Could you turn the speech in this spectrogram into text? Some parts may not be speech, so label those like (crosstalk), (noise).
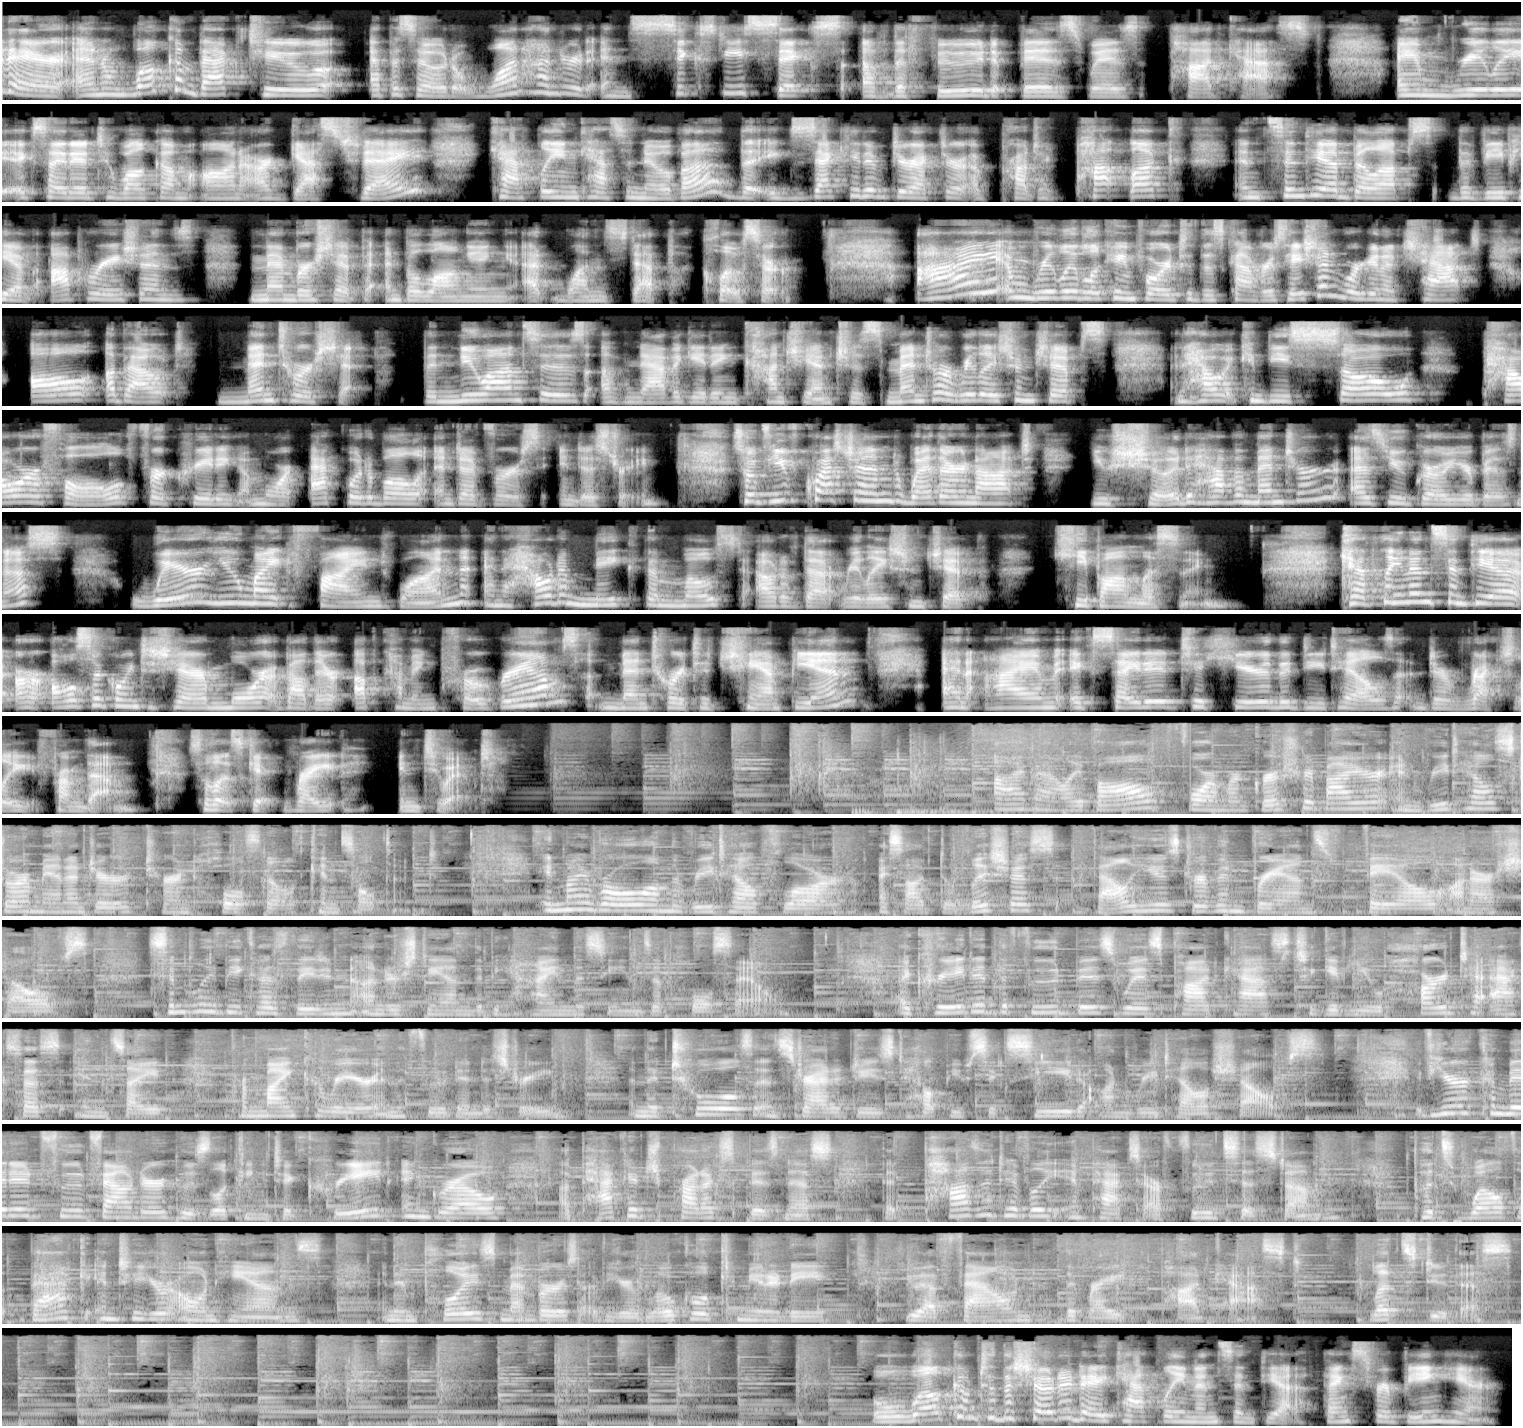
Hey there, and welcome back to episode 166 of the Food Biz Wiz podcast. I am really excited to welcome on our guest today, Kathleen Casanova, the Executive Director of Project Potluck, and Cynthia Billups, the VP of Operations, Membership, and Belonging at One Step Closer. I am really looking forward to this conversation. We're going to chat all about mentorship the nuances of navigating conscientious mentor relationships and how it can be so powerful for creating a more equitable and diverse industry. So, if you've questioned whether or not you should have a mentor as you grow your business, where you might find one, and how to make the most out of that relationship, keep on listening. Kathleen and Cynthia are also going to share more about their upcoming programs, Mentor to Champion, and I'm excited to hear the details directly from them. So, let's get right into it. I'm Allie Ball, former grocery buyer and retail store manager turned wholesale consultant. In my role on the retail floor, I saw delicious, values driven brands fail on our shelves simply because they didn't understand the behind the scenes of wholesale. I created the Food Biz Wiz podcast to give you hard to access insight from my career in the food industry and the tools and strategies to help you succeed on retail shelves. If you're a committed food founder who's looking to create and grow a packaged products business that positively impacts our food system, puts wealth back into your own hands, and employs members of your local community, you have found the right podcast. Let's do this. Welcome to the show today, Kathleen and Cynthia. Thanks for being here.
